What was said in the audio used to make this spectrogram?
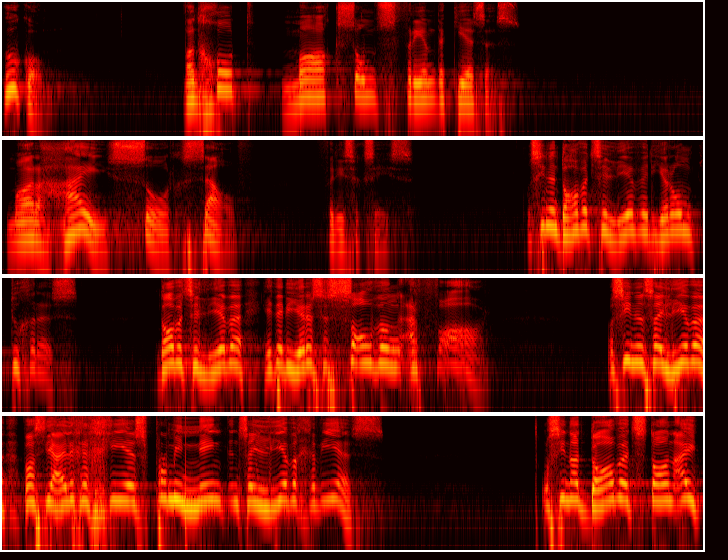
Hoekom? Want God maak soms vreemde keuses. Maar hy sorg self vir die sukses. Ons sien in Dawid se lewe die Here hom toegerus. Dawid se lewe het hy die Here se salwing ervaar. Ons sien in sy lewe was die Heilige Gees prominent in sy lewe gewees. Ons sien dat Dawid staan uit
